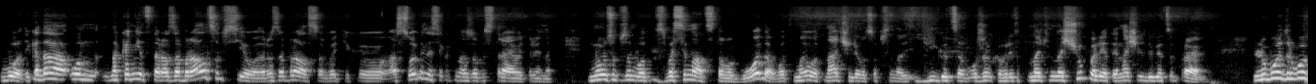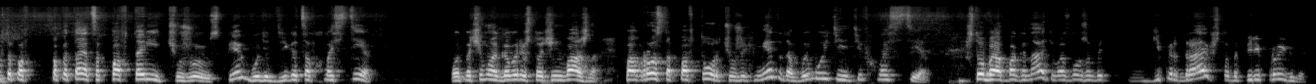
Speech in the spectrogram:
Вот. И когда он наконец-то разобрался в SEO, разобрался в этих э, особенностях, как нужно выстраивать рынок, мы, собственно, вот с 2018 года, вот мы вот начали, вот, собственно, двигаться, уже, как говорится, нащупали это и начали двигаться правильно. Любой другой, кто попытается повторить чужой успех, будет двигаться в хвосте. Вот почему я говорю, что очень важно. Просто повтор чужих методов, вы будете идти в хвосте. Чтобы обогнать, у вас должен быть гипердрайв, чтобы перепрыгнуть.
